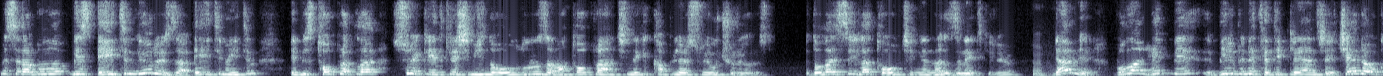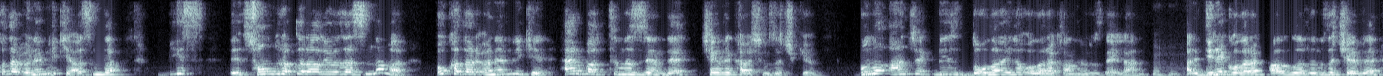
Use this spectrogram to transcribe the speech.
Mesela bunu biz eğitim diyoruz ya. Eğitim eğitim. E, biz toprakla sürekli etkileşim içinde olduğunuz zaman toprağın içindeki kapiller suyu uçuruyoruz. E, Dolayısıyla tohum çimlenme hızını etkiliyor. Hı hı. Yani bunlar hep bir birbirini tetikleyen şey. Çevre o kadar önemli ki aslında biz e, son durakları alıyoruz aslında ama o kadar önemli ki her baktığımız yerde çevre karşımıza çıkıyor. Bunu ancak biz dolaylı olarak anlıyoruz Leyla. Hani direkt olarak algıladığımızda çevre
